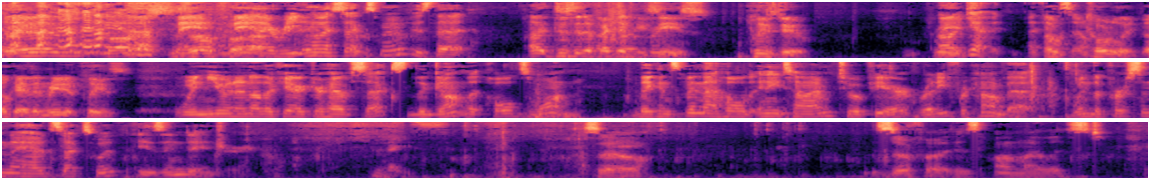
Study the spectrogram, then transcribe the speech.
May, Zopha. may I read my sex move? Is that? Uh, does it affect NPCs? Please do. Uh, Read. yeah, I think Oh, so. totally. Okay, then read it, please. When you and another character have sex, the gauntlet holds one. They can spin that hold any time to appear ready for combat when the person they had sex with is in danger. Nice. So, Zopha is on my list.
